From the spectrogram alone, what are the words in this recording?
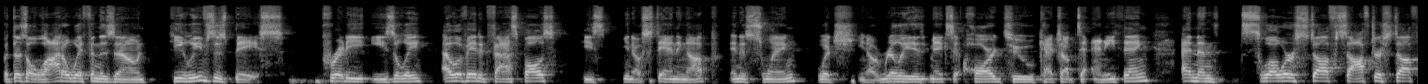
But there's a lot of whiff in the zone. He leaves his base pretty easily. Elevated fastballs, he's you know standing up in his swing which you know really makes it hard to catch up to anything and then slower stuff softer stuff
